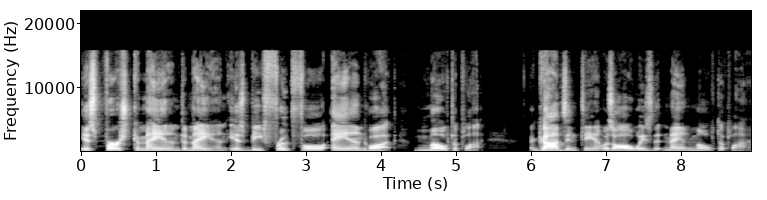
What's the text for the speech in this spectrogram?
His first command to man is be fruitful and what? Multiply. God's intent was always that man multiply.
